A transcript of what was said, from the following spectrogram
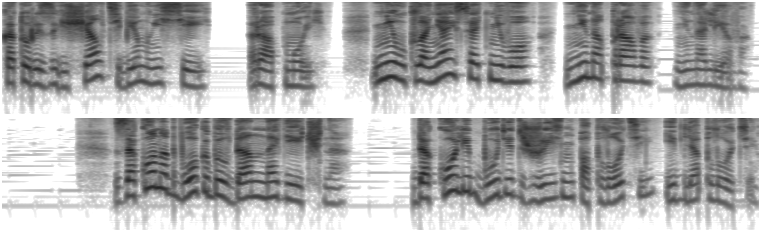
который завещал тебе Моисей, раб мой. Не уклоняйся от него ни направо, ни налево. Закон от Бога был дан навечно, доколе будет жизнь по плоти и для плоти.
